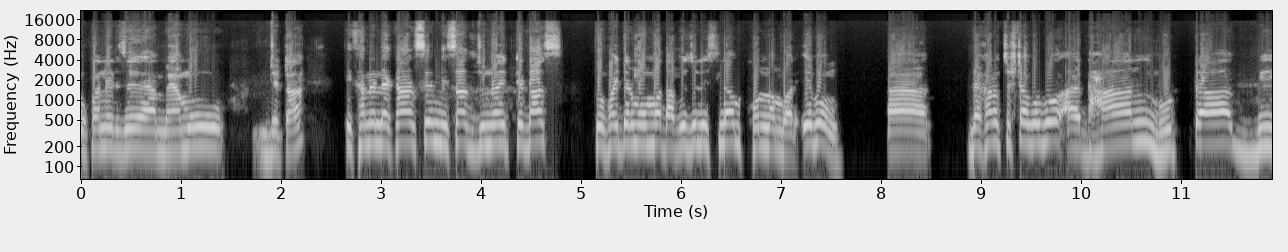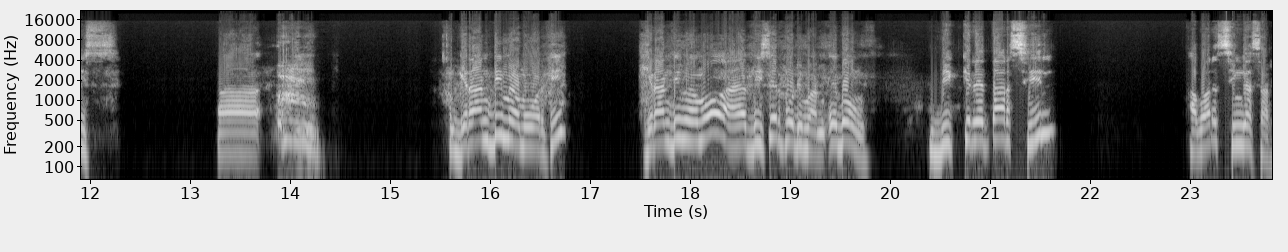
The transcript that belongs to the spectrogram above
দোকানের যে ম্যামো যেটা, এখানে লেখা আছে Misad Junaid traders provider Mohammad Hafizul Islam phone number এবং দেখানোর চেষ্টা করব ধান, ভুট্টা, বীজ গ্যারান্টি মেমো আর কি। গ্যারান্টি মেমো বিষের পরিমাণ এবং বিক্রেতার সিল, আবার সিঙ্গাসার।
